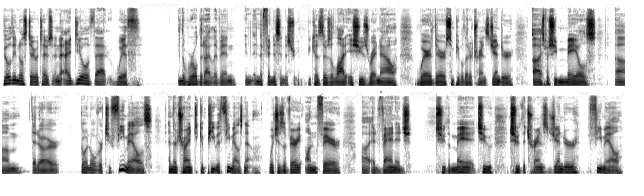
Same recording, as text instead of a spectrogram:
building those stereotypes, and I deal with that with in the world that I live in, in, in the fitness industry, because there's a lot of issues right now where there are some people that are transgender, uh, especially males, um, that are going over to females and they're trying to compete with females now, which is a very unfair uh, advantage to the ma- to to the transgender female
